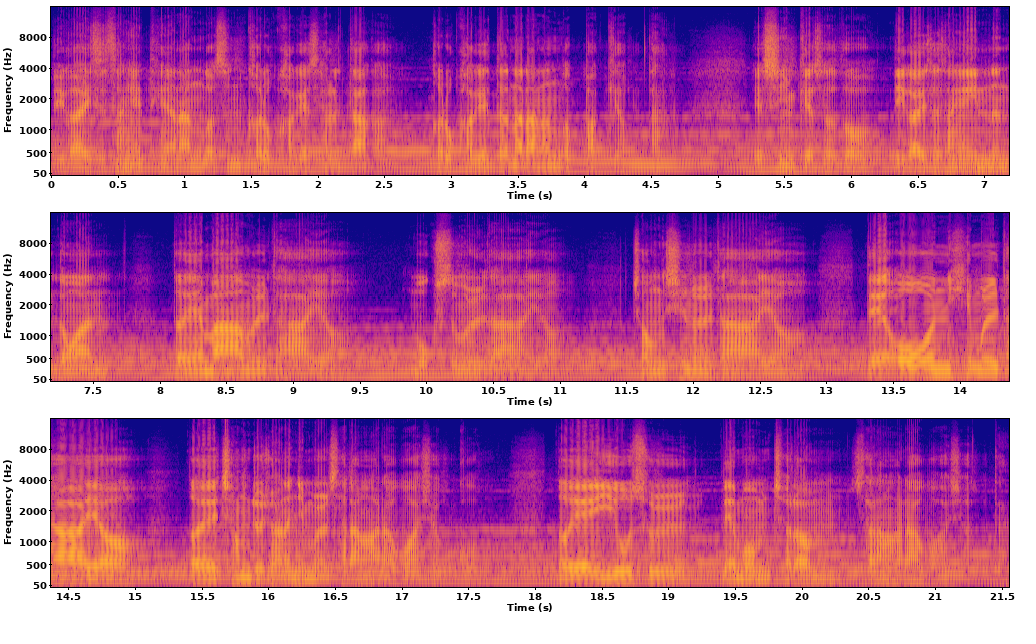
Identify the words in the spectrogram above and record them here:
네가 이 세상에 태어난 것은 거룩하게 살다가 거룩하게 떠나라는 것밖에 없다. 예수님께서도 네가 이 세상에 있는 동안 너의 마음을 다하여 목숨을 다하여 정신을 다하여 내 온 힘을 다하여 너의 창조주 하나님을 사랑하라고 하셨고 너의 이웃을 내 몸처럼 사랑하라고 하셨다.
